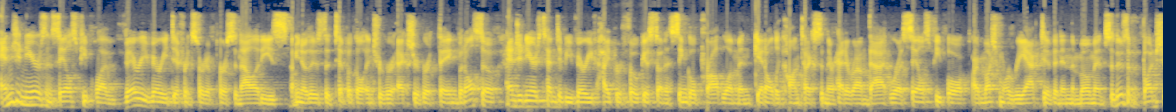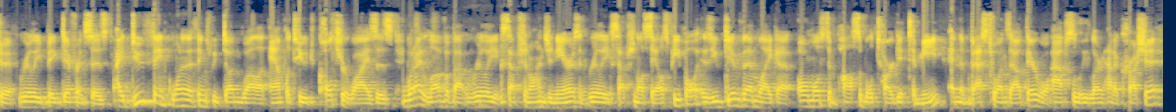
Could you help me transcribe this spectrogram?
engineers and salespeople have very, very different sort of personalities. You know, there's the typical introvert extrovert thing, but also engineers tend to be very hyper focused on a single problem and get all the context in their head around that, whereas salespeople are much more reactive and in the moment. So there's a bunch of really big differences. I do think one of the things we've done well at Amplitude culture wise is what I love about really exceptional engineers and really exceptional salespeople is you give them like a almost impossible target to meet, and the best ones out there will absolutely learn how to crush it.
